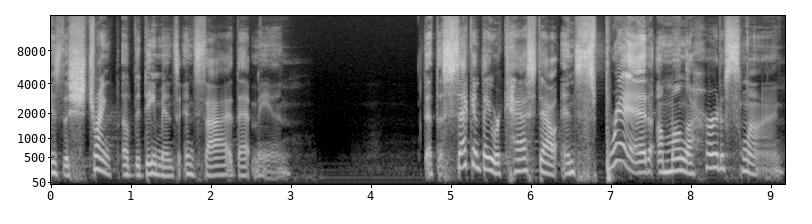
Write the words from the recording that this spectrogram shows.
is the strength of the demons inside that man. That the second they were cast out and spread among a herd of swine,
